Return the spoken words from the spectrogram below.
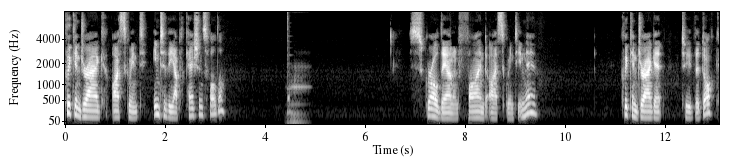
Click and drag iSquint into the Applications folder. Scroll down and find iSquint in there. Click and drag it to the dock.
